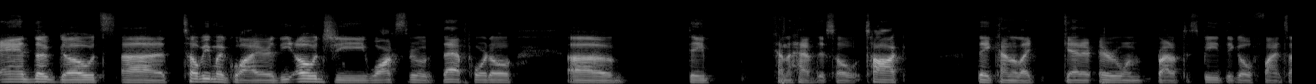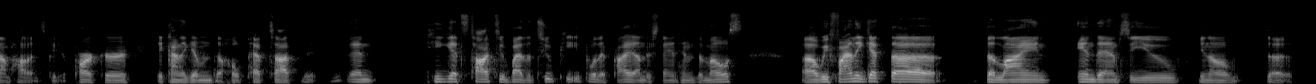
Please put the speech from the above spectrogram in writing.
and the goats, uh, Tobey Maguire, the OG, walks through that portal. Uh, they kind of have this whole talk. They kind of like get everyone brought up to speed. They go find Tom Holland's Peter Parker. They kind of give him the whole pep talk, and he gets talked to by the two people that probably understand him the most. Uh, we finally get the the line in the MCU, you know, the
